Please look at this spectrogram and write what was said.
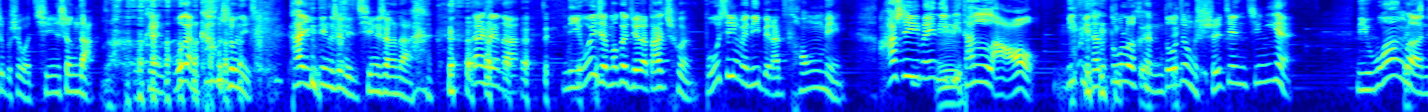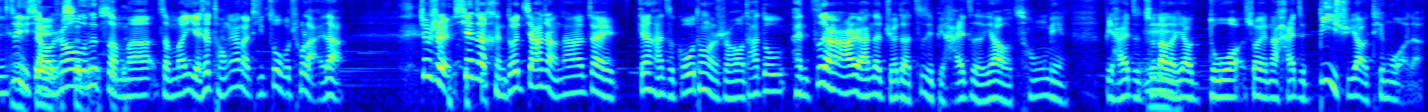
是不是我亲生的？我敢我敢告诉你，他一定是你亲生的。但是呢，你为什么会觉得他蠢？不是因为你比他聪明，而是因为你比他老，你比他多了很多这种时间经验。你忘了你自己小时候是怎么怎么也是同样的题做不出来的。就是现在很多家长他在跟孩子沟通的时候，他都很自然而然的觉得自己比孩子要聪明，比孩子知道的要多，所以呢，孩子必须要听我的。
